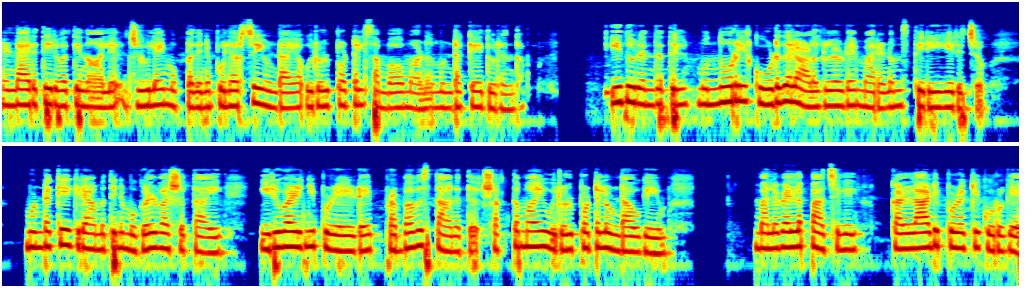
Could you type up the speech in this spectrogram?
രണ്ടായിരത്തി ഇരുപത്തിനാല് ജൂലൈ മുപ്പതിന് പുലർച്ചെയുണ്ടായ ഉരുൾപൊട്ടൽ സംഭവമാണ് മുണ്ടക്കൈ ദുരന്തം. ഈ ദുരന്തത്തിൽ മുന്നൂറിൽ കൂടുതൽ ആളുകളുടെ മരണം സ്ഥിരീകരിച്ചു. മുണ്ടക്കൈ ഗ്രാമത്തിന് മുകൾ വശത്തായി ഇരുവഴിഞ്ഞിപ്പുഴയുടെ പ്രഭവസ്ഥാനത്ത് ശക്തമായ ഉരുൾപൊട്ടലുണ്ടാവുകയും മലവെള്ളപ്പാച്ചിലിൽ കള്ളാടിപ്പുഴയ്ക്ക് കുറുകെ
